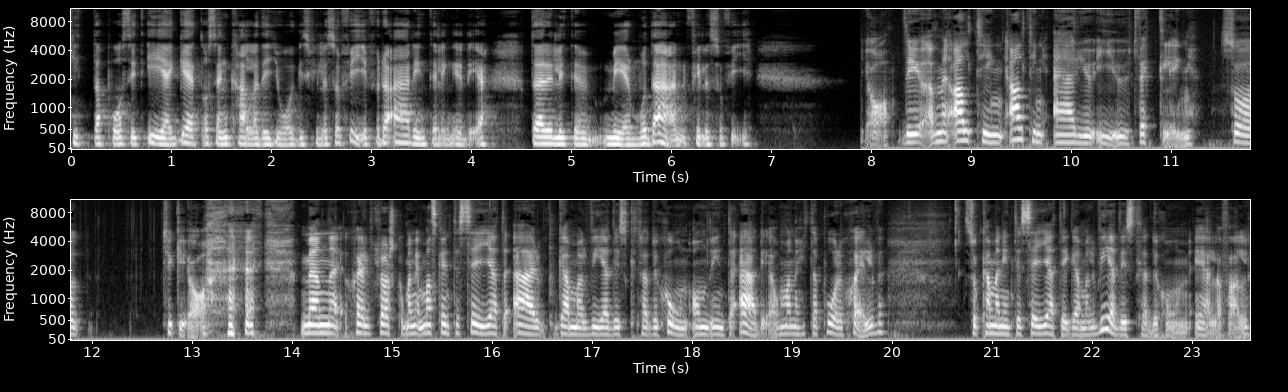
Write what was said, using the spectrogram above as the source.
hitta på sitt eget och sen kalla det yogisk filosofi, för då är det inte längre det. Då är det lite mer modern filosofi. Ja, det, men allting, allting är ju i utveckling. Så tycker jag. men självklart ska man, man ska inte säga att det är gammal vedisk tradition om det inte är det. Om man har hittat på det själv så kan man inte säga att det är gammal vedisk tradition i alla fall.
